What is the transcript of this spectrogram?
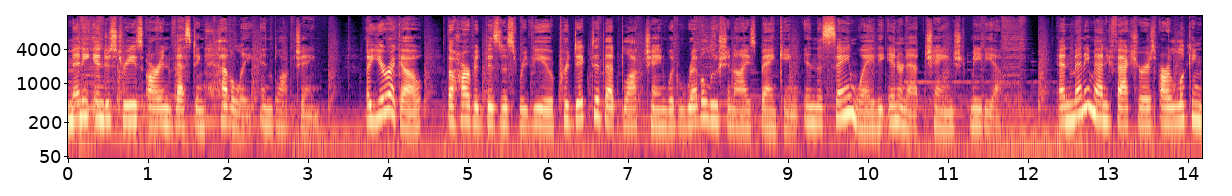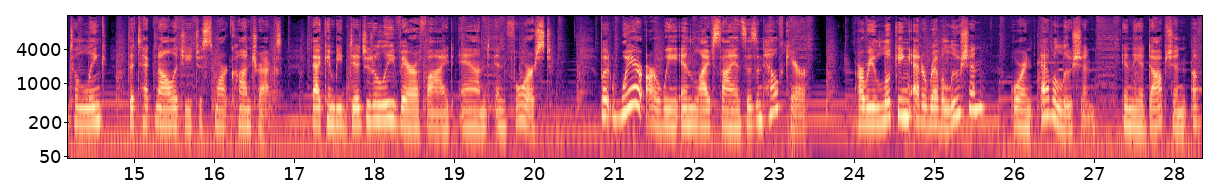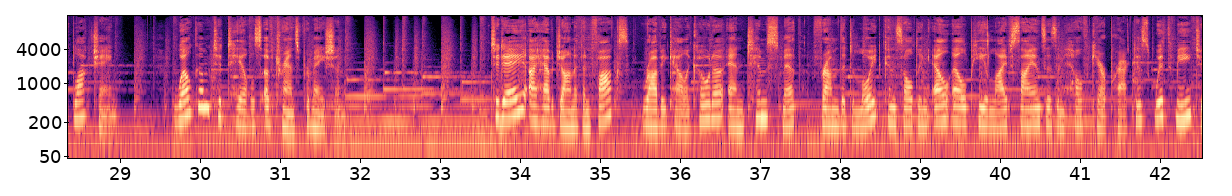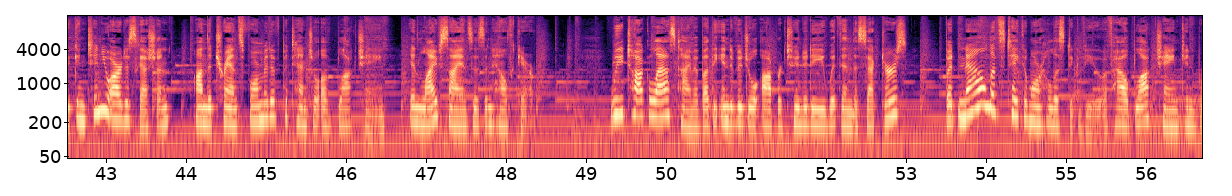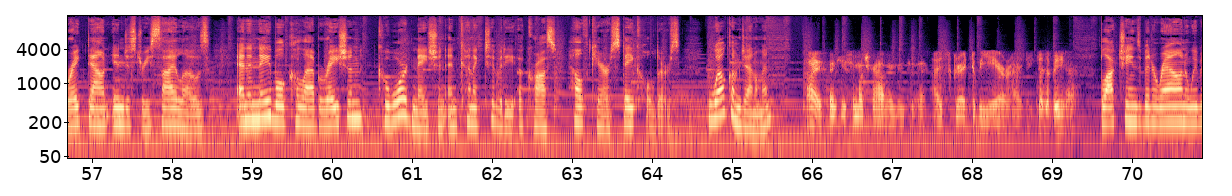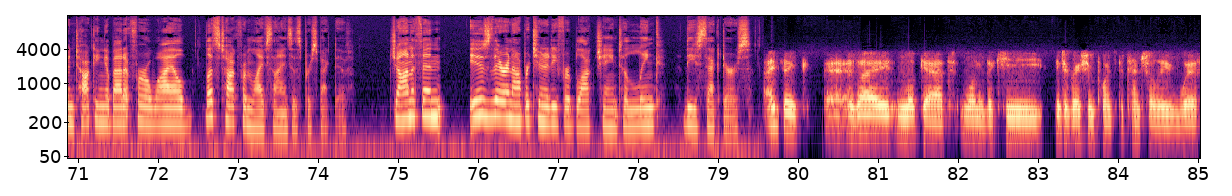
Many industries are investing heavily in blockchain. A year ago, the Harvard Business Review predicted that blockchain would revolutionize banking in the same way the internet changed media. And many manufacturers are looking to link the technology to smart contracts that can be digitally verified and enforced. But where are we in life sciences and healthcare? Are we looking at a revolution or an evolution in the adoption of blockchain? Welcome to Tales of Transformation. Today, I have Jonathan Fox, Ravi Kalakota, and Tim Smith from the Deloitte Consulting LLP Life Sciences and Healthcare practice with me to continue our discussion on the transformative potential of blockchain in life sciences and healthcare. We talked last time about the individual opportunity within the sectors but now let's take a more holistic view of how blockchain can break down industry silos and enable collaboration, coordination, and connectivity across healthcare stakeholders. Welcome, gentlemen. Hi, thank you so much for having me today. It's great to be here, Heidi. Good to be here. Blockchain's been around and we've been talking about it for a while. Let's talk from life sciences perspective. Jonathan, is there an opportunity for blockchain to link these sectors? I think as I look at one of the key integration points potentially with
